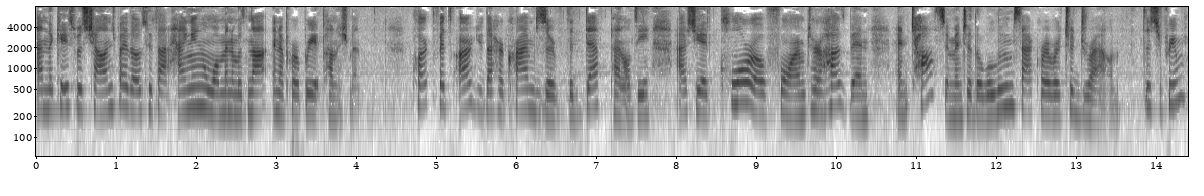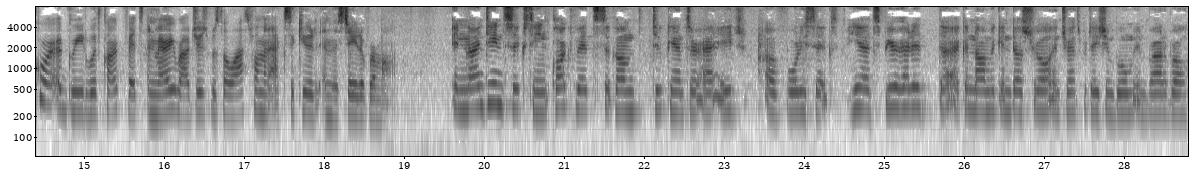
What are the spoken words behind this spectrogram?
and the case was challenged by those who thought hanging a woman was not an appropriate punishment. Clark Fitts argued that her crime deserved the death penalty as she had chloroformed her husband and tossed him into the Walloomsac River to drown. The Supreme Court agreed with Clark Fitts, and Mary Rogers was the last woman executed in the state of Vermont. In 1916, Clark Fitts succumbed to cancer at age of 46. He had spearheaded the economic, industrial, and transportation boom in Brattleboro,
